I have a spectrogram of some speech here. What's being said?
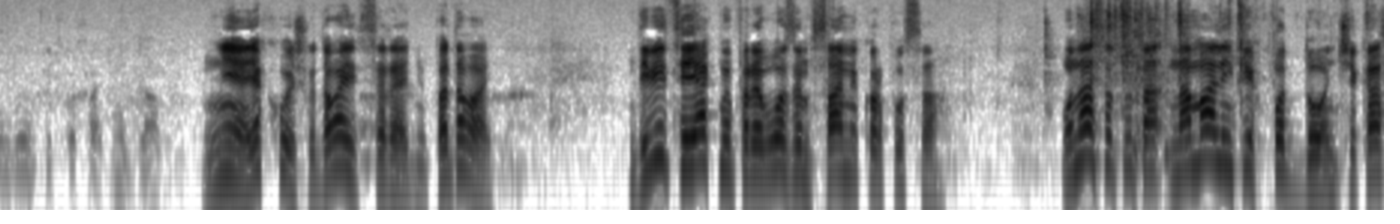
Потім будемо підпихати. Ну, правильно. Ні, як хочеш, давай середню, подавай. Дивіться, як ми перевозимо самі корпуса. У нас отут на маленьких поддончиках.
